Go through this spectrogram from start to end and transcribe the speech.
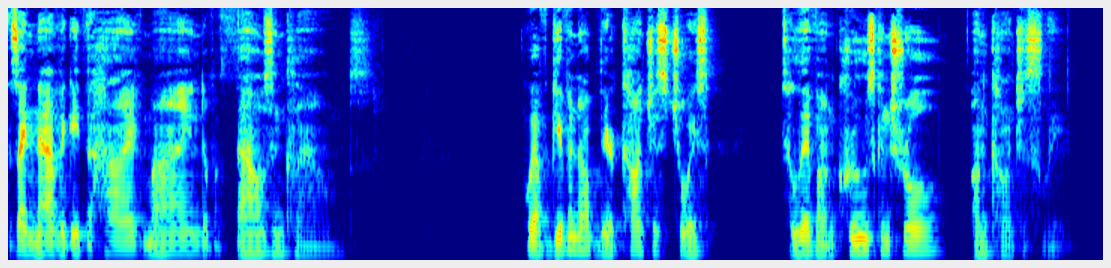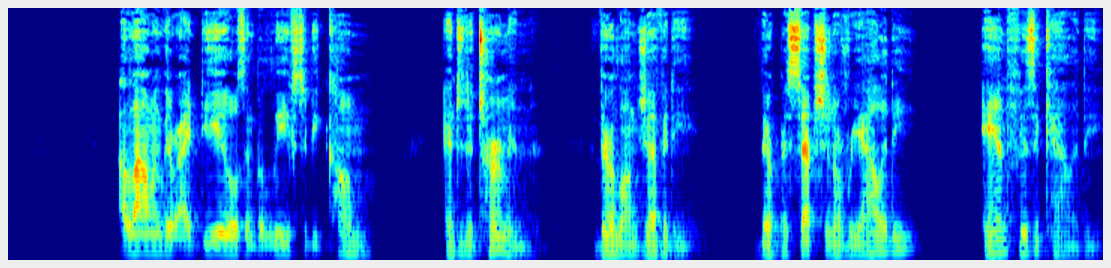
as I navigate the hive mind of a thousand clowns who have given up their conscious choice to live on cruise control unconsciously, allowing their ideals and beliefs to become and to determine their longevity their perception of reality and physicality.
